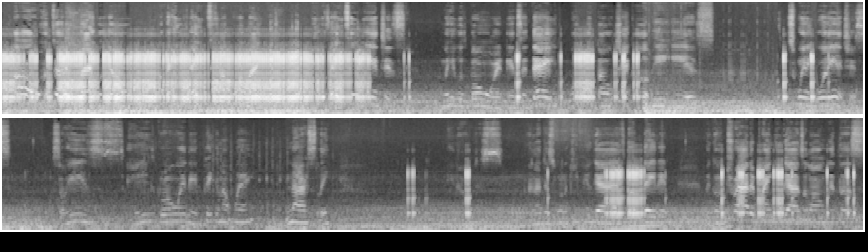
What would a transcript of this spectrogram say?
Oh, I'm telling you backwards, y'all. He was 18. I'm going backwards. He was 18 inches when he was born, and today, one month old checkup, he is 21 inches. So he's he's growing and picking up weight nicely you know, just and I just want to keep you guys updated. We're gonna try to bring you guys along with us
